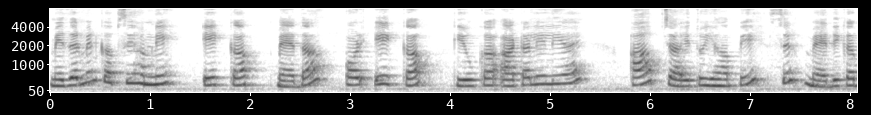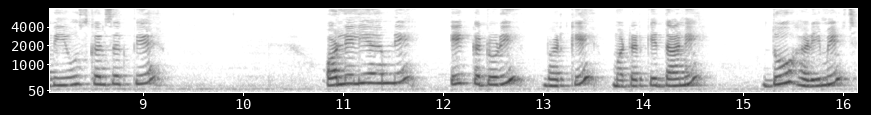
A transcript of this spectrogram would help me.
मेज़रमेंट कप से हमने एक कप मैदा और एक कप गेहूँ का आटा ले लिया है। आप चाहे तो यहाँ पे सिर्फ़ मैदे का भी यूज़ कर सकते हैं। और ले लिया हमने एक कटोरी भर के मटर के दाने, दो हरी मिर्च,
